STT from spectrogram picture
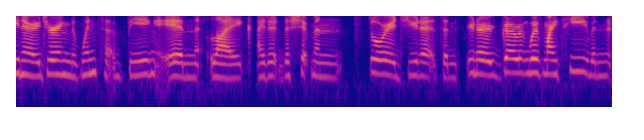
you know, during the winter being in like I don't the shipment storage units and you know going with my team and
